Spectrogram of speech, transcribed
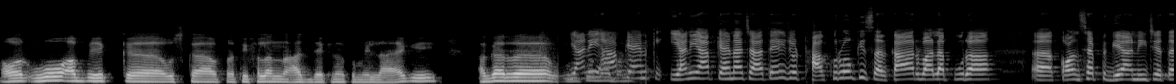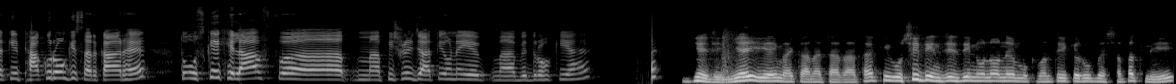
और वो अब एक उसका प्रतिफलन आज देखने को मिल रहा है कि अगर यानी आप कह यानी आप कहना चाहते हैं जो ठाकुरों की सरकार वाला पूरा कॉन्सेप्ट गया नीचे तक कि ठाकुरों की सरकार है तो उसके खिलाफ पिछड़ी जातियों ने ये विद्रोह किया है? जी जी यही यही मैं कहना चाह रहा था कि उसी दिन जिस दिन उन्होंने मुख्यमंत्री के रूप में शपथ ली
